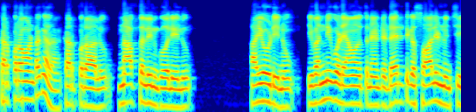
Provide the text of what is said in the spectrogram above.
కర్పూరం అంటాం కదా? కర్పూరాలు నాప్తలిన్ గోళీలు అయోడిను ఇవన్నీ కూడా ఏమవుతున్నాయంటే డైరెక్ట్గా సాలిడ్ నుంచి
